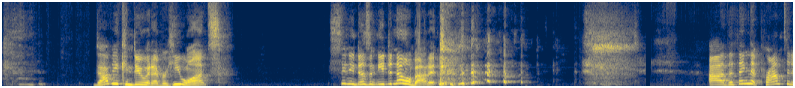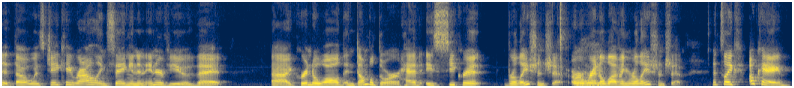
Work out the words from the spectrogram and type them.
Dobby can do whatever he wants. Sydney doesn't need to know about it. uh, the thing that prompted it, though, was J.K. Rowling saying in an interview that uh, Grindelwald and Dumbledore had a secret relationship or we're in a loving relationship. It's like, okay,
